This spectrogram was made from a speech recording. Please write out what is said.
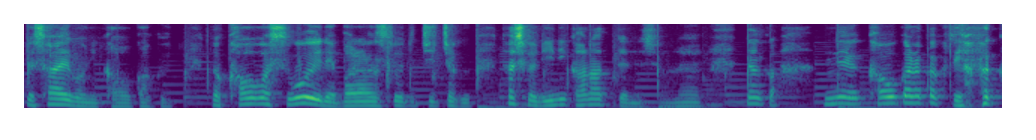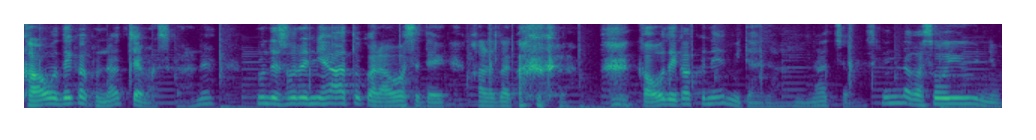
で最後に顔を描く。だから顔がすごいねバランスとってちっちゃく確か理にかなってんですよね。なんかね顔から描くとやっぱり顔でかくなっちゃいますからね。ほんで、それに後から合わせて体描くから 顔でかくねみたいなになっちゃうんですけど、だからそういうふうにね、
